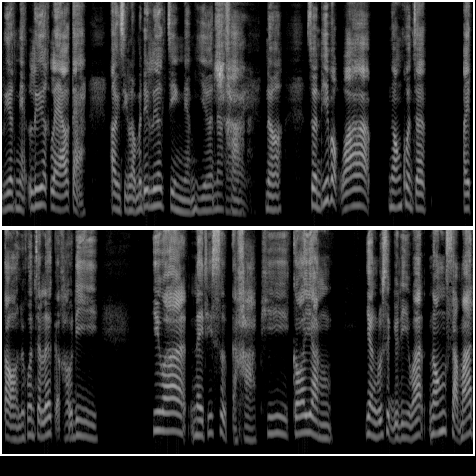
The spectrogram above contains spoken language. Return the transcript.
เลือกเนี่ยเลือกแล้ว แต่เอาจริงๆเราไม่ได้เลือกจริงเนี่ยมีเยอะนะคะใช่เนอะส่วนที่บอกว่าน้องควรจะไปต่อหรือควรจะเลิกกับเขาดี พี่ว่าในที่สุดอะค่ะ พี่ก็ยังยังรู้สึกอยู่ดีว่า น้องสามารถ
